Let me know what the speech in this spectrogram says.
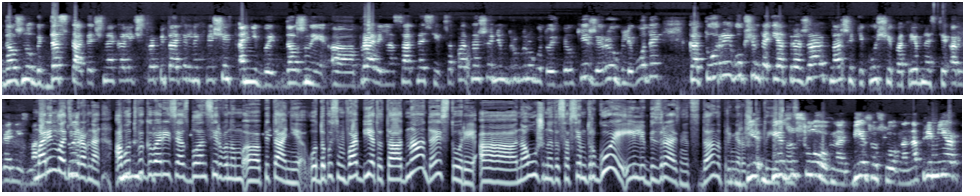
должно быть достаточное количество питательных веществ, они бы должны э, правильно соотноситься по отношению друг к другу, то есть белки, жиры, углеводы, которые, в общем-то, и отражают наши текущие потребности организма. Марина Владимировна, есть... а вот вы говорите о сбалансированном э, питании. Вот, допустим, в обед это одна да, история, а на ужин это совсем другое или без разницы, да, например? Бе- безусловно, без безусловно. Например...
